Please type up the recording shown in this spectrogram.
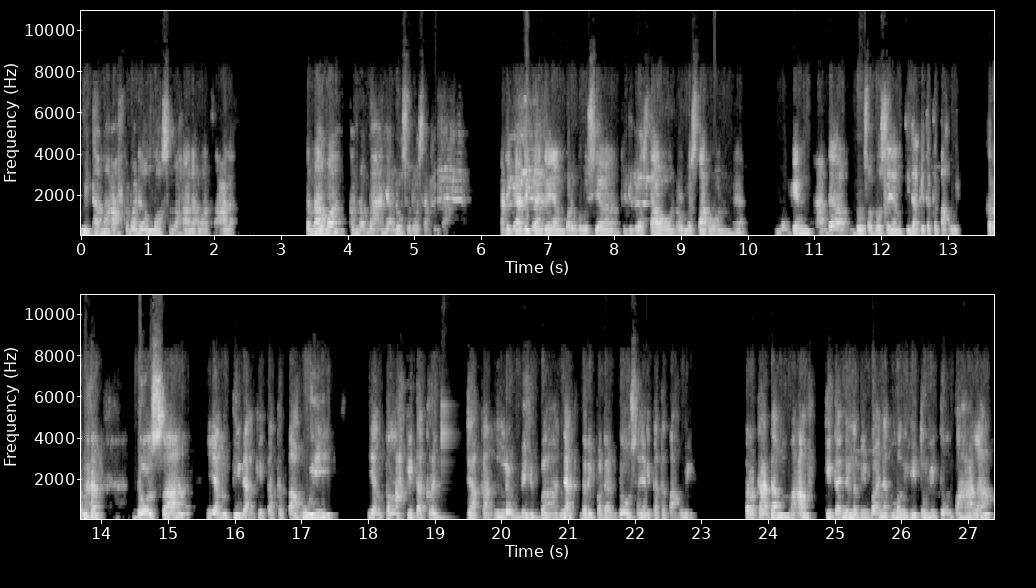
minta maaf kepada Allah Subhanahu wa taala. Kenapa? Karena banyak dosa-dosa kita. Adik-adik aja yang baru berusia 17 tahun, 12 tahun ya. Mungkin ada dosa-dosa yang tidak kita ketahui. Karena dosa yang tidak kita ketahui yang telah kita kerjakan lebih banyak daripada dosa yang kita ketahui. Terkadang maaf, kita ini lebih banyak menghitung-hitung pahala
